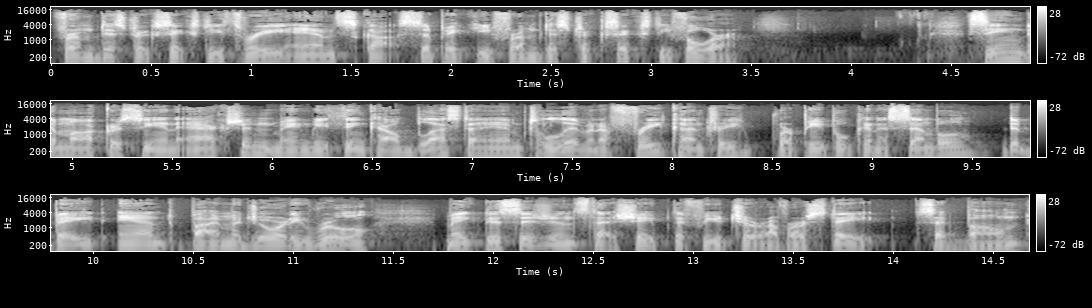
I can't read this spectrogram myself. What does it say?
from District 63 and Scott Cepicky from District 64. Seeing democracy in action made me think how blessed I am to live in a free country where people can assemble, debate, and, by majority rule, make decisions that shape the future of our state, said Bone.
